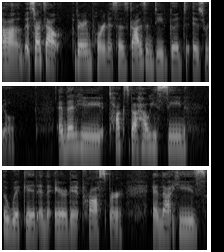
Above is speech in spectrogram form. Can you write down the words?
um, it starts out very important. It says, God is indeed good to Israel. And then he talks about how he's seen the wicked and the arrogant prosper and that he's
